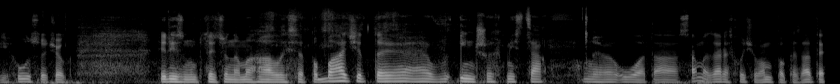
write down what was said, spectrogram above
і гусочок, і різну птицю намагалися побачити в інших місцях. Е, От, а саме зараз хочу вам показати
